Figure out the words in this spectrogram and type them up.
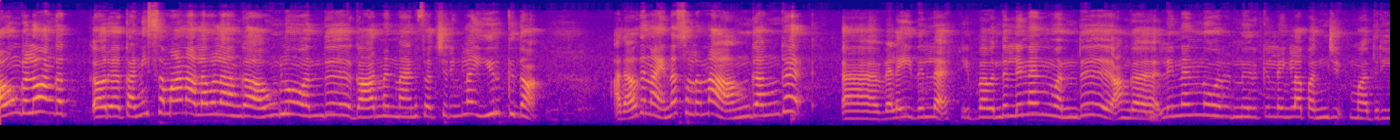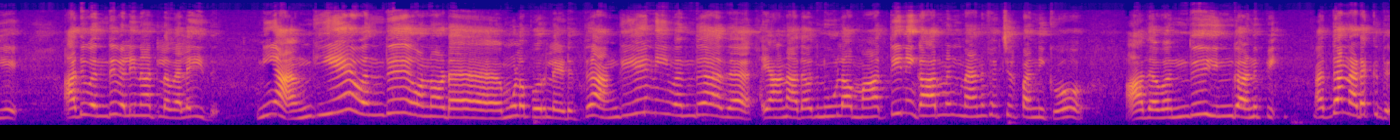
அவங்களும் அங்கே ஒரு கணிசமான அளவில் அங்கே அவங்களும் வந்து கார்மெண்ட் மேனுஃபேக்சரிங்லாம் இருக்குதான். அதாவது நான் என்ன சொல்கிறேன்னா அங்கங்கே விளையுது இல்லை. இப்போ வந்து லினன் வந்து அங்கே லினன் ஒன்று இருக்கு இல்லைங்களா பஞ்சு மாதிரியே. அது வந்து வெளிநாட்டில் விளையுது நீ அங்கேயே வந்து உன்னோட மூலப்பொருளை எடுத்து அங்கேயே நீ வந்து அதை யானை அதாவது நூலாக மாற்றி நீ கார்மெண்ட் மேனுஃபேக்சர் பண்ணிக்கோ. அதை வந்து இங்கே அனுப்பி. அதுதான் நடக்குது.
